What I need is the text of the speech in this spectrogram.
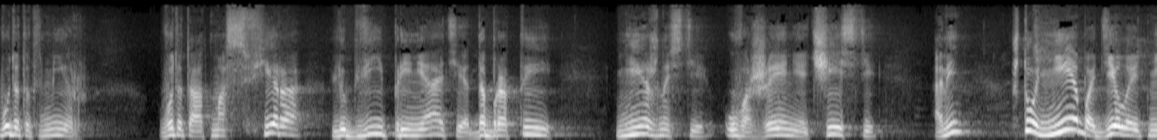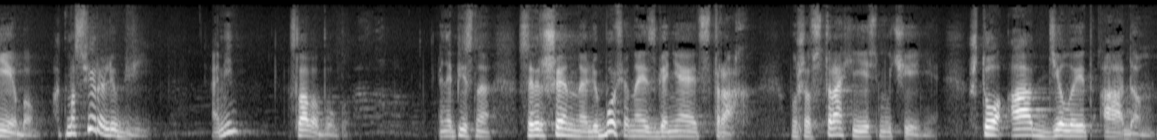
Вот этот мир, вот эта атмосфера любви, принятия, доброты, нежности, уважения, чести. Аминь. Что небо делает небом? Атмосфера любви. Аминь. Слава Богу. И написано, совершенная любовь, она изгоняет страх. Потому что в страхе есть мучение. Что ад делает адом?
